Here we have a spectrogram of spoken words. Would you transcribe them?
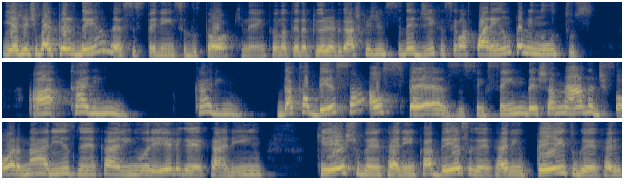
E a gente vai perdendo essa experiência do toque, né? Então, na terapia orgástica, a gente se dedica, sei lá, 40 minutos a carinho, carinho, da cabeça aos pés, assim, sem deixar nada de fora. Nariz ganha carinho, orelha ganha carinho, queixo ganha carinho, cabeça ganha carinho, peito ganha carinho,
